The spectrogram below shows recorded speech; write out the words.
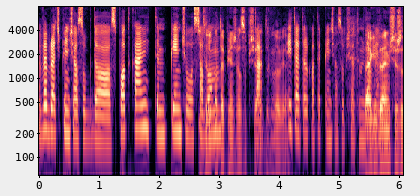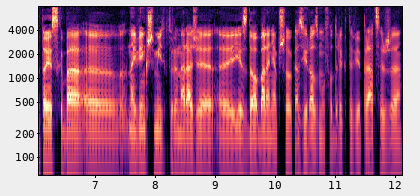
wybrać pięć osób do spotkań, tym pięciu osobom... I tylko te pięć osób się tak, o tym dowie. I te, tylko te pięć osób się o tym tak, dowie. Tak, wydaje mi się, że to jest chyba e, największy mit, który na razie e, jest do obalenia przy okazji rozmów o dyrektywie pracy, że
